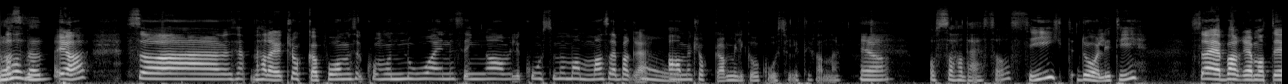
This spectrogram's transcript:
Nå er spent? Ja, så hadde jeg klokka på, men så kommer Noah inn i senga og ville kose med mamma, så jeg bare av med klokka, vi liker å kose litt. Grann. Ja. Og så hadde jeg så sykt dårlig tid. Så jeg bare måtte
